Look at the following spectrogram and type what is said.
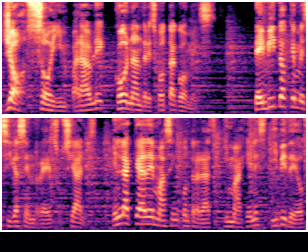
Yo Soy Imparable con Andrés J. Gómez. Te invito a que me sigas en redes sociales, en la que además encontrarás imágenes y videos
